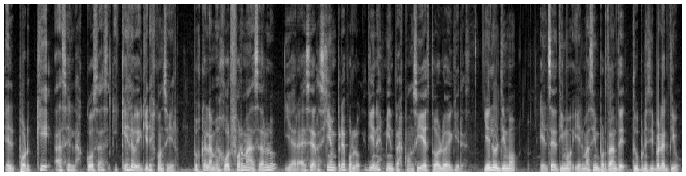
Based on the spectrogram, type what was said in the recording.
el por qué haces las cosas y qué es lo que quieres conseguir. Busca la mejor forma de hacerlo y agradecer siempre por lo que tienes mientras consigues todo lo que quieres. Y el último, el séptimo y el más importante, tu principal activo,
